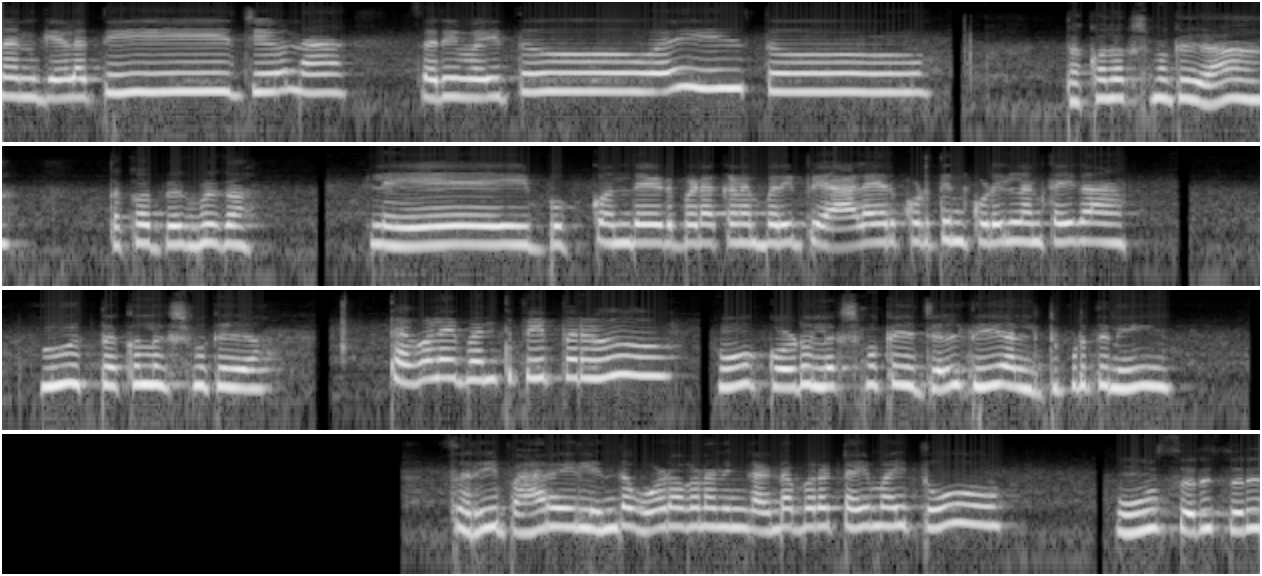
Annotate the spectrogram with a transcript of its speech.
ನನ್ನ ಗೆಳತಿ ಜೀವನ ಸರಿ ಹೋಯ್ತು ಹೋಯ್ತು. ತಕೋ ಲಕ್ಷ್ಮಕ್ಕಯ್ಯ ತಕೋ ಬೇಗ ಬೇಗ. ಲೇ ಈ ಬುಕ್ ಒಂದೇ ಇಡ್ಬೇಡ ಕಣ ಯಾರು ಕೊಡ್ತೀನಿ ಕೊಡಿಲ್ಲ ನನ್ನ ಈಗ? ಹ್ಞೂ ತಕೋ ಲಕ್ಷ್ಮಕಯ್ಯ. ತಗೊಳ್ಳೆ ಬಂತು ಪೇಪರು ಹ್ಞೂ ಕೊಡು ಲಕ್ಷ್ಮಕಯ್ಯ ಜಲ್ದಿ ಅಲ್ಲಿ ಇಟ್ಬಿಡ್ತೀನಿ. ಸರಿ ಬಾರ ಇಲ್ಲಿಂದ ಓಡೋಗೋಣ ನಿನ್ ಗಂಡ ಬರೋ ಟೈಮ್ ಆಯ್ತು. ಹ್ಞೂ ಸರಿ ಸರಿ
